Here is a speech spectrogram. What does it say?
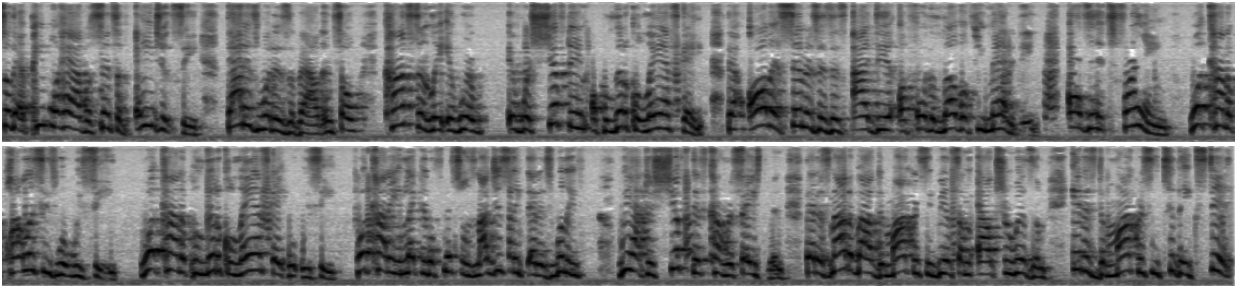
so that people have a sense of agency, that is what it's about. And so, constantly, if we're if we're shifting a political landscape, that all it centers is this idea of for the love of humanity as it's framed. What kind of policies will we see? What kind of political landscape would we see? What kind of elected officials? And I just think that is really, we have to shift this conversation. That is not about democracy being some altruism. It is democracy to the extent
